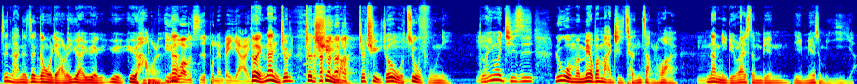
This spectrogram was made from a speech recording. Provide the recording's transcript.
这男的真跟我聊的越来越越越好了。欲望是不能被压抑。对，那你就就去嘛，就去，就是我祝福你，嗯对因为其实如果我们没有办法一起成长的话，嗯那你留在身边也没有什么意义啊。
